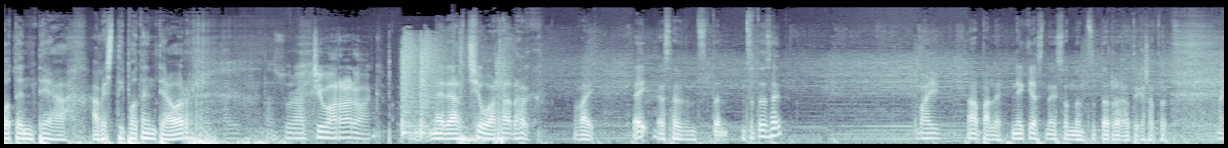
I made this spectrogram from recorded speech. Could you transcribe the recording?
Tipotentea, abesti potentea hor, Eta zure artxibo arraroak. nire artxibo arraroak. Bai, ei, ez da entzuten, entzuten zait? Bai, Ah, pale, nik ez nahi zondo entzuten horregatik esatu. me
